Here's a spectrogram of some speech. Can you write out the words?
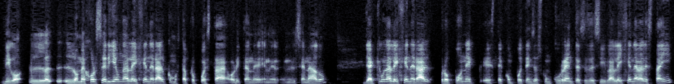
Digo, lo, mejor sería una ley general como está propuesta ahorita en el, Senado, ya que una ley general propone este, competencias concurrentes, es decir, la ley general está ahí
